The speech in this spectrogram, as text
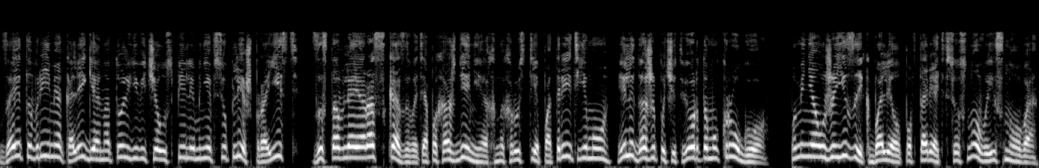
За это время коллеги Анатольевича успели мне всю плешь проесть, заставляя рассказывать о похождениях на хрусте по третьему или даже по четвертому кругу. У меня уже язык болел повторять все снова и снова.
